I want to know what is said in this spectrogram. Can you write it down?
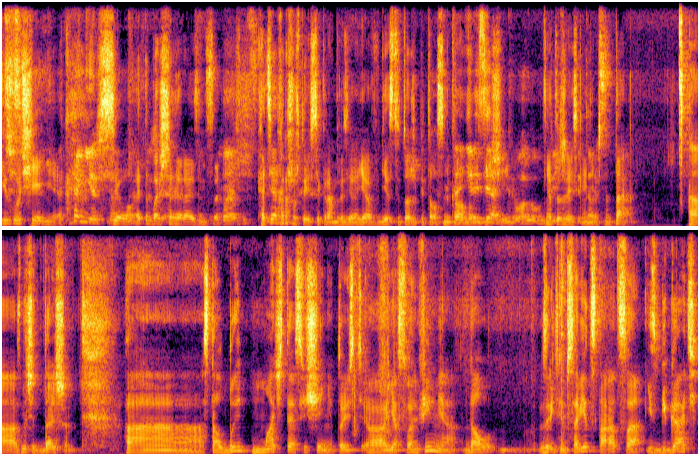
излучения. Конечно. Все, это большая разница. разница. Хотя хорошо, что есть экран, друзья. Я в детстве тоже питался микроволновой да пищей. Это жесть, конечно. Так, а, значит, дальше а, столбы, мачты освещения. То есть а, я в своем фильме дал зрителям совет стараться избегать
